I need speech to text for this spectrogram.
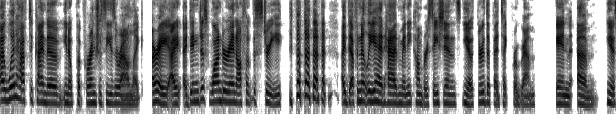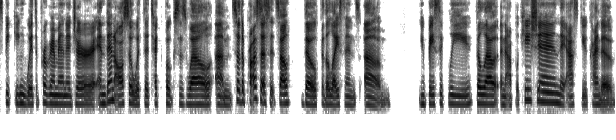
I would have to kind of, you know, put parentheses around like, all right, I, I didn't just wander in off of the street. I definitely had had many conversations, you know, through the FedTech program in, um, you know, speaking with the program manager and then also with the tech folks as well. Um, so the process itself, though, for the license, um, you basically fill out an application. They ask you kind of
